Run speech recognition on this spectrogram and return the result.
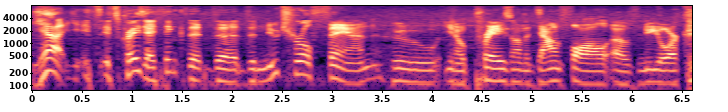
Yeah, it's it's crazy. I think that the the neutral fan who you know preys on the downfall of New York,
